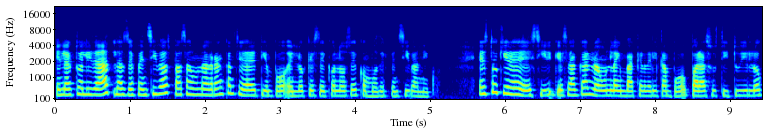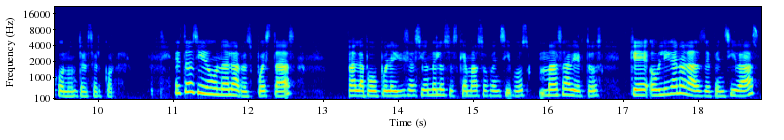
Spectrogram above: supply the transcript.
En la actualidad, las defensivas pasan una gran cantidad de tiempo en lo que se conoce como defensiva nickel. Esto quiere decir que sacan a un linebacker del campo para sustituirlo con un tercer corner. Esta ha sido una de las respuestas a la popularización de los esquemas ofensivos más abiertos que obligan a las defensivas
